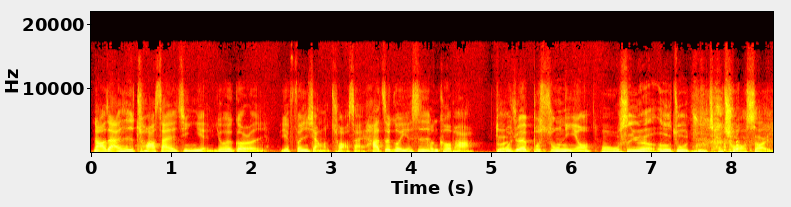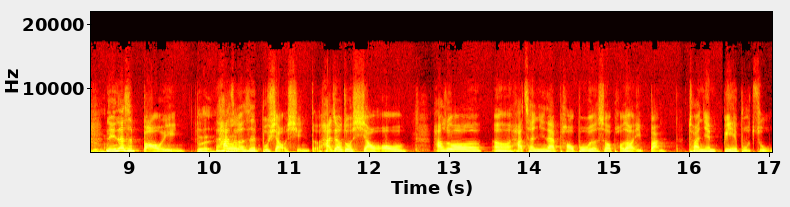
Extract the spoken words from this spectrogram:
然后再来是跨赛的经验，有一个人也分享了跨赛，他这个也是很可怕。对，我觉得不输你哦。哦，我是因为恶作剧才剉赛的。你那是报应。对，他这个是不小心的。他叫做小欧。他说，呃，他曾经在跑步的时候跑到一半，突然间憋不住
